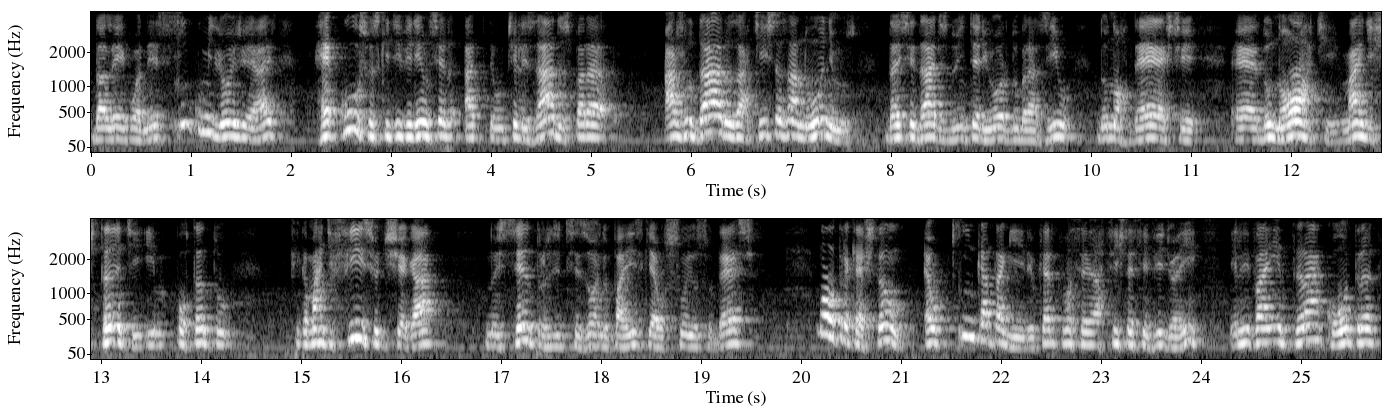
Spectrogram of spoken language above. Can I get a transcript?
da Lei Rouanet, 5 milhões de reais, recursos que deveriam ser utilizados para ajudar os artistas anônimos das cidades do interior do Brasil, do Nordeste, é, do Norte, mais distante e, portanto, fica mais difícil de chegar nos centros de decisões do país, que é o Sul e o Sudeste. Uma outra questão é o Kim Kataguiri. Eu quero que você assista esse vídeo aí. Ele vai entrar contra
